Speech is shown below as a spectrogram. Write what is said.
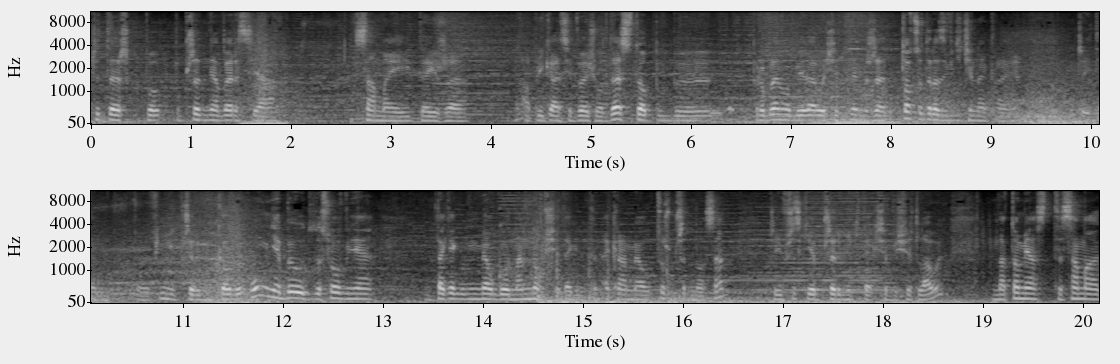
czy też poprzednia wersja samej tejże aplikacji Virtual Desktop. Problemy obierały się tym, że to, co teraz widzicie na ekranie, czyli ten filmik przerwnikowy, u mnie był dosłownie tak, jakbym miał go na nosie, tak jakby ten ekran miał tuż przed nosem, czyli wszystkie przerwniki tak się wyświetlały. Natomiast sama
